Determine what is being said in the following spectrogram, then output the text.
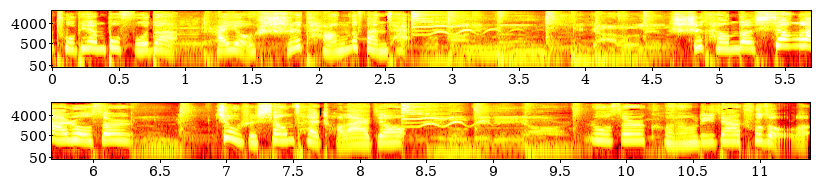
图片不符的，还有食堂的饭菜。食堂的香辣肉丝儿，就是香菜炒辣椒。肉丝儿可能离家出走了。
